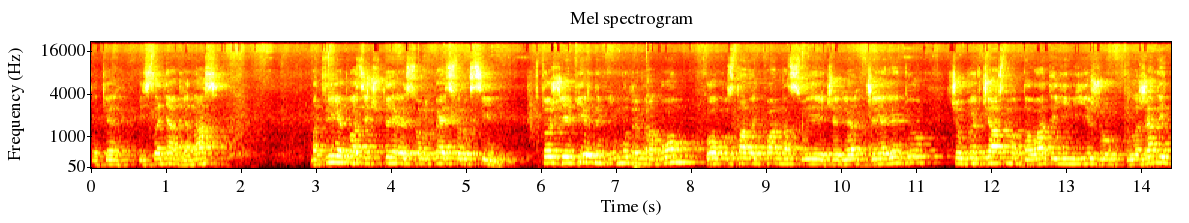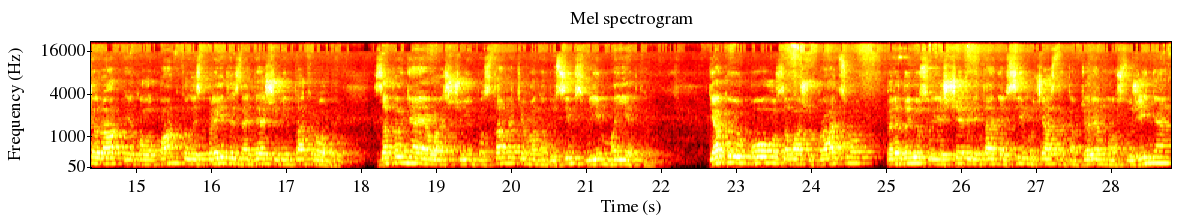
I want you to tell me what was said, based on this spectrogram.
таке післання для нас. Матвія 24, 45, 47. Хто ж є вірним і мудрим рабом, кого поставить пан над своєю челя- челяддю, щоб ви вчасно давати їм їжу, блажений той раб, якого пан колись прийде, знайде, що він так робить. Запевняю вас, що він поставить його над усім своїм маєтком. Дякую Богу за вашу працю. Передаю своє щире вітання всім учасникам тюремного служіння.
